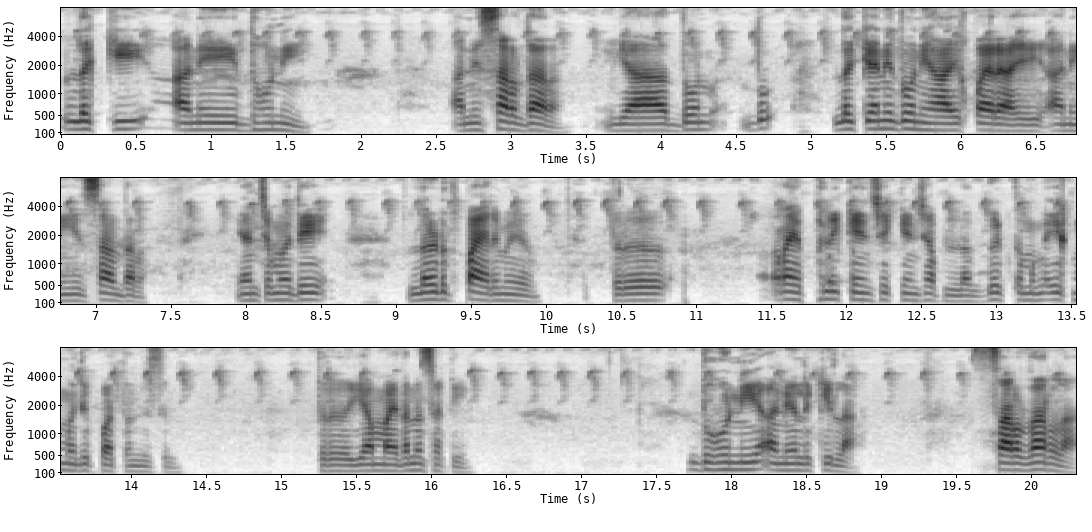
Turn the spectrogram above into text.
लकी आणि धोनी आणि सरदार या दोन दो लकी आणि धोनी हा एक पायरा आहे आणि सरदार यांच्यामध्ये लढत पाहायला मिळेल. तर रायफल एक्क्याऐंशी एक्क्याऐंशी आपल्याला गट क्रमांक एकमध्ये पाहताना दिसेल. तर या मैदानासाठी धोनी आणि लकीला सरदारला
